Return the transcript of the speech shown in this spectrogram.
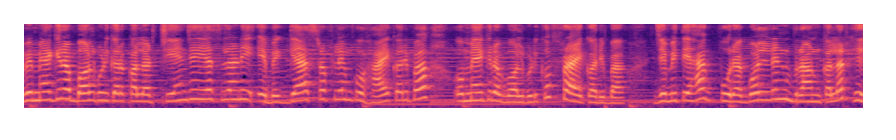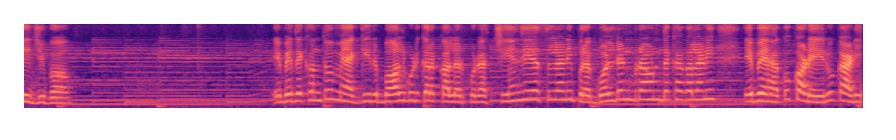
ଏବେ ମ୍ୟାଗିର ବଲ୍ ଗୁଡ଼ିକର କଲର୍ ଚେଞ୍ଜ ହୋଇ ଆସିଲାଣି ଏବେ ଗ୍ୟାସ୍ର ଫ୍ଲେମ୍କୁ ହାଇ କରିବା ଓ ମ୍ୟାଗିର ବଲ୍ ଗୁଡ଼ିକୁ ଫ୍ରାଏ କରିବା ଯେମିତି ଏହା ପୁରା ଗୋଲ୍ଡେନ୍ ବ୍ରାଉନ୍ କଲର୍ ହୋଇଯିବ ଏବେ ଦେଖନ୍ତୁ ମ୍ୟାଗିର ବଲ୍ ଗୁଡ଼ିକର କଲର୍ ପୁରା ଚେଞ୍ଜ ହୋଇଆସିଲାଣି ପୁରା ଗୋଲ୍ଡେନ୍ ବ୍ରାଉନ୍ ଦେଖାଗଲାଣି ଏବେ ଏହାକୁ କଡ଼େଇରୁ କାଢ଼ି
